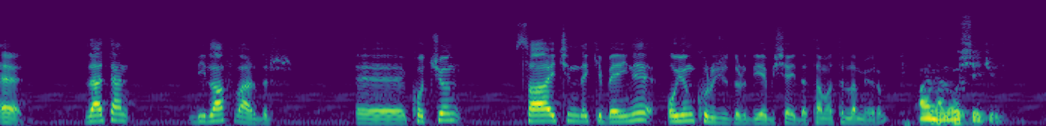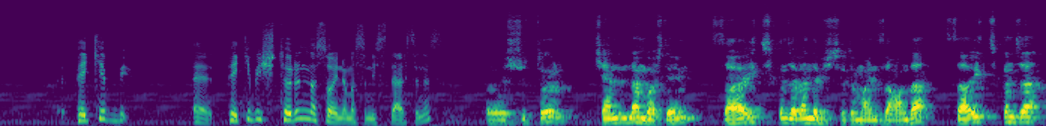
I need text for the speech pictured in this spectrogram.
Evet. Zaten bir laf vardır. Ee, koçun sağ içindeki beyni oyun kurucudur diye bir şey de tam hatırlamıyorum. Aynen o şekil. Peki bir Evet. Peki bir şütörün nasıl oynamasını istersiniz? Ee, şutör kendimden başlayayım. İlk çıkınca ben de bir şutörüm aynı zamanda. İlk çıkınca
